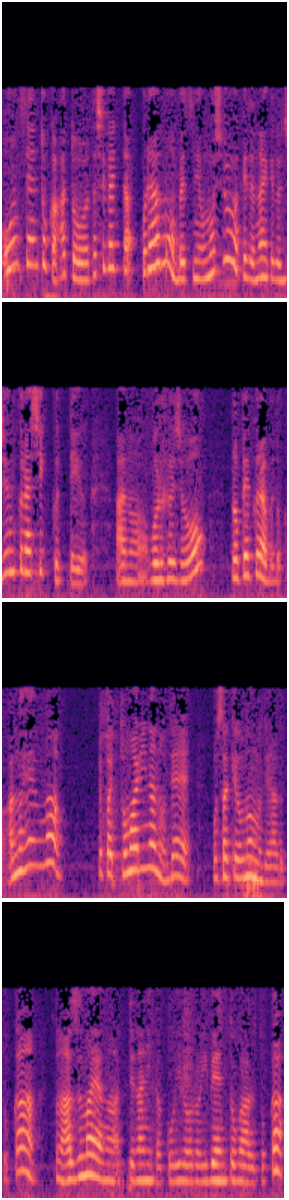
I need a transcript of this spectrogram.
温泉とかあと私が言ったこれはもう別に面白いわけじゃないけど純クラシックっていうあのゴルフ場ロペクラブとかあの辺はやっぱり泊まりなのでお酒を飲むであるとかその東屋があって何かこういろいろイベントがあるとか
